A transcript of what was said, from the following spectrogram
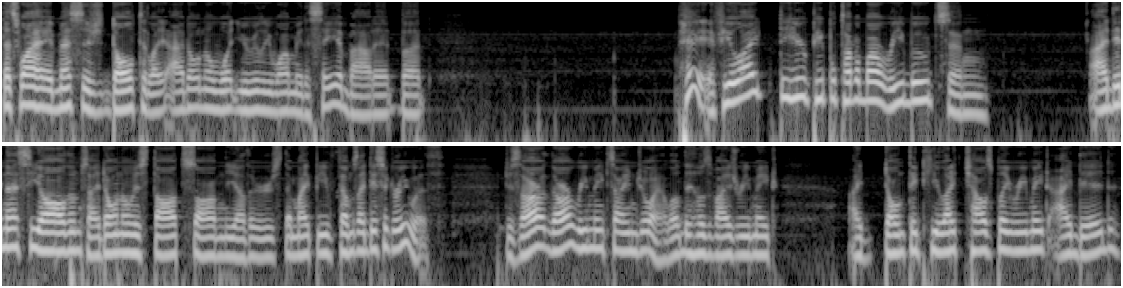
that's why I messaged Dalton like I don't know what you really want me to say about it, but hey, if you like to hear people talk about reboots and I did not see all of them, so I don't know his thoughts on the others. There might be films I disagree with. Just there are, there are remakes I enjoy. I love the Hills Have Eyes remake. I don't think he liked Child's Play remake. I did.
